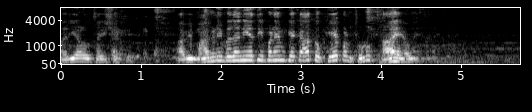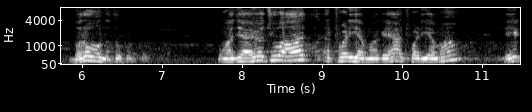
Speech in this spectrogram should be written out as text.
હરિયાળો થઈ શકે. આવી માંગણી બધાની હતી, પણ એમ કે આ તો કે પણ થોડું થાય આવું. બરોબર નતો પડતો. હું આજે આવ્યો છું આ અઠવાડિયામાં, ગયા અઠવાડિયામાં એક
